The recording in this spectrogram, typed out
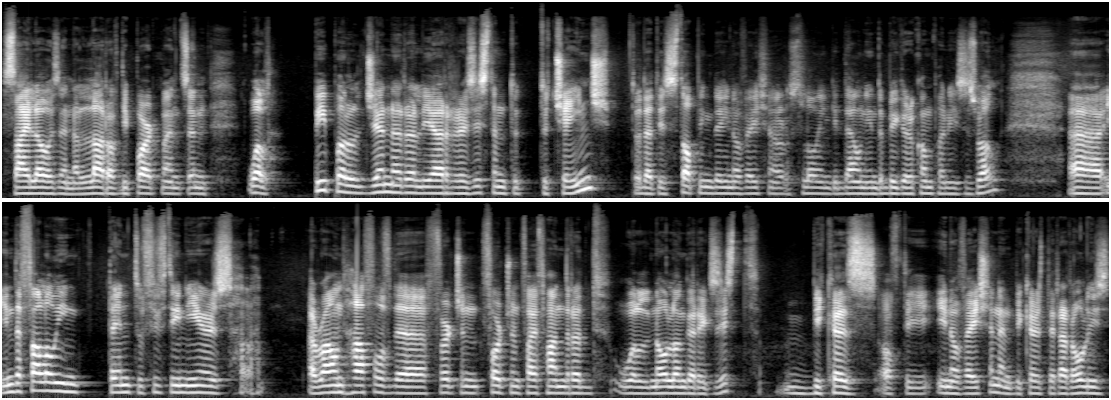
silos and a lot of departments and well people generally are resistant to, to change so that is stopping the innovation or slowing it down in the bigger companies as well. Uh, in the following 10 to 15 years, around half of the Fortune, Fortune 500 will no longer exist because of the innovation and because there are always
